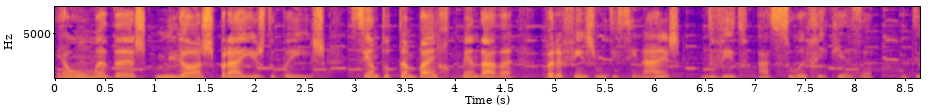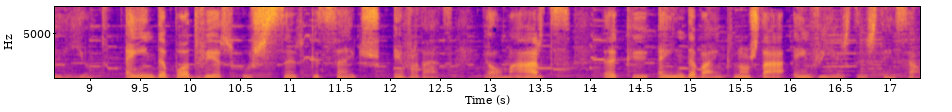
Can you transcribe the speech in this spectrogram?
É uma das melhores praias do país, sendo também recomendada para fins medicinais devido à sua riqueza de iodo. Ainda pode ver os sargaceiros, é verdade. É uma arte a que ainda bem que não está em vias de extinção.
